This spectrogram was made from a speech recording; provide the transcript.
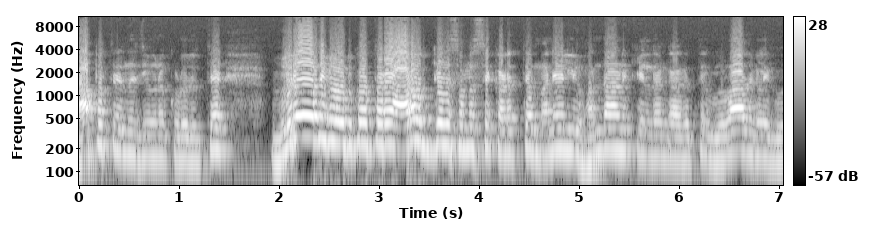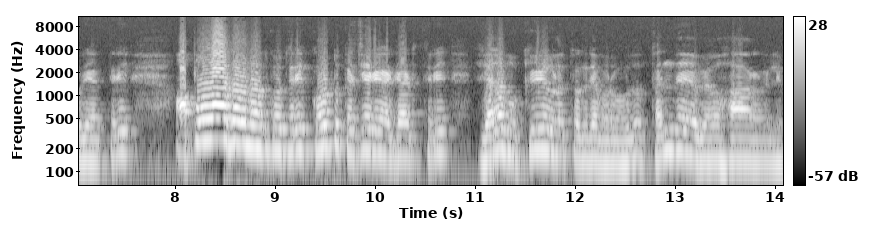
ಜಾಪತ್ರೆಯಿಂದ ಜೀವನ ಕೊಡಿರುತ್ತೆ. ವಿರೋಧಿಗಳು ಉಟ್ಕೋತಾರೆ ಆರೋಗ್ಯದ ಸಮಸ್ಯೆ ಕಡುತ್ತೆ, ಮನೆಯಲ್ಲಿ ಹೊಂದಾಣಿಕೆ ಇಲ್ದಂಗೆ ಆಗುತ್ತೆ ವಿವಾದಗಳಿಗೆ ಗುರಿ ಆಗ್ತೀರಿ. ಅಪವಾದವನ್ನು ಹೊತ್ಕೋತೀರಿ ಕೋರ್ಟು ಕಚೇರಿ ಅಡ್ಡಾಡ್ತೀರಿ ಎಲಬು ಕೀಳುಗಳು ತೊಂದರೆ ಬರಬಹುದು, ತಂದೆಯ ವ್ಯವಹಾರದಲ್ಲಿ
